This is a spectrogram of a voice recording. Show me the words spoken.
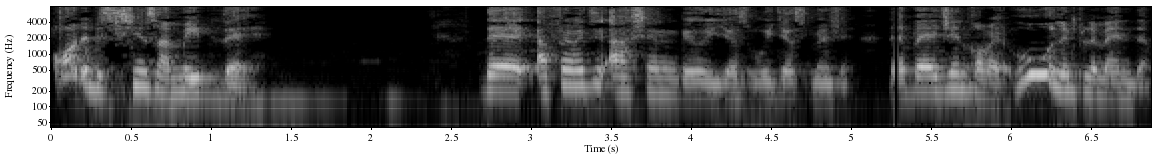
all the decisions are made there. The affirmative action bill you just we just mentioned, the Beijing conference, who will implement them?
